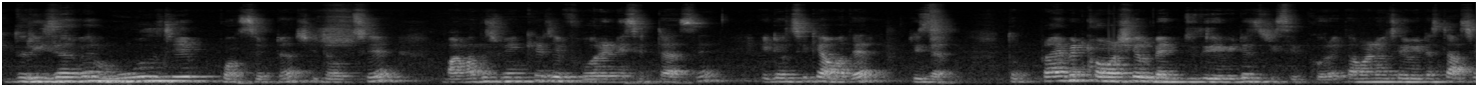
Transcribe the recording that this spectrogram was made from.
কিন্তু রিজার্ভের মূল যে কনসেপ্টটা সেটা হচ্ছে বাংলাদেশ ব্যাংকের যে ফরেন এসেটটা আছে এটা হচ্ছে কি আমাদের রিজার্ভ তো প্রাইভেট কমার্শিয়াল ব্যাংক যদি রেমিটেন্স রিসিভ করে তার মানে হচ্ছে রেমিটেন্সটা আছে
